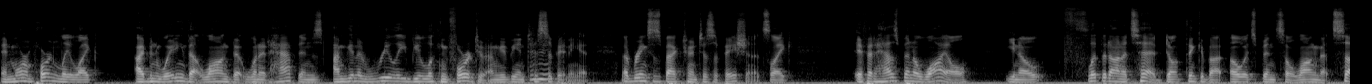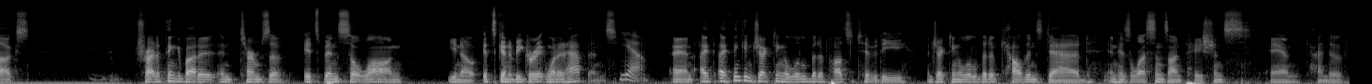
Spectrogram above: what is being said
and more importantly like I've been waiting that long that when it happens, I'm going to really be looking forward to it. I'm going to be mm-hmm. anticipating it. That brings us back to anticipation. It's like if it has been a while, you know, flip it on its head. Don't think about, oh, it's been so long, that sucks. Try to think about it in terms of it's been so long, you know, it's going to be great when it happens. Yeah. And I, I think injecting a little bit of positivity, injecting a little bit of Calvin's dad and his lessons on patience and kind of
